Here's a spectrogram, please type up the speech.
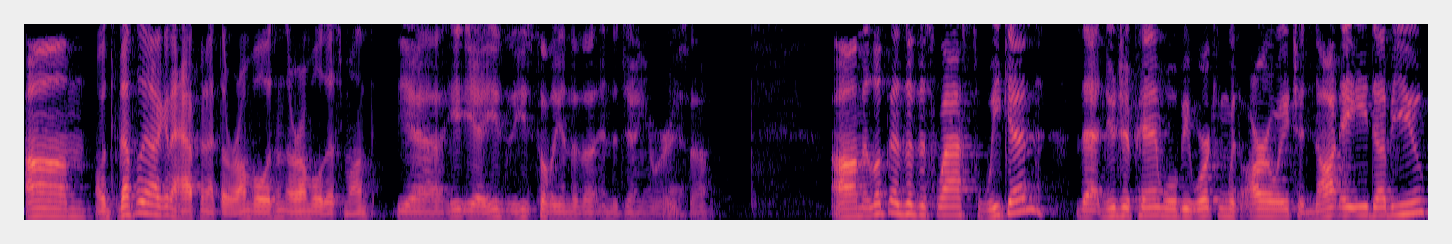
Um. Well, it's definitely not going to happen at the Rumble. Isn't the Rumble this month? Yeah, he yeah he's he's till the end of the end of January. So, um, it looked as of this last weekend that New Japan will be working with ROH and not AEW.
